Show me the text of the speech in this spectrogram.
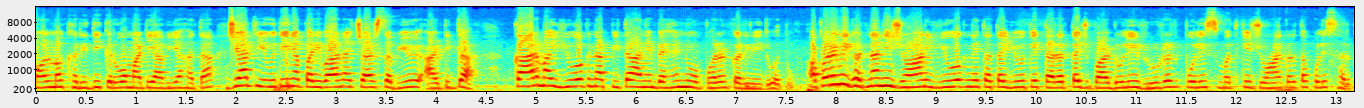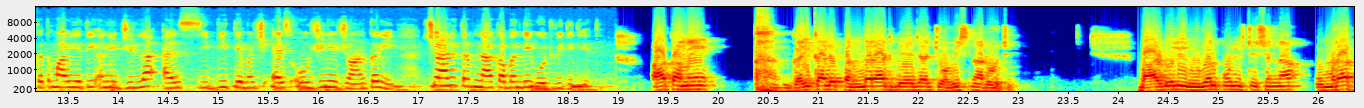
મોલમાં ખરીદી કરવા માટે આવ્યા હતા. જ્યાંથી યુવતીના પરિવારના ચાર સભ્યોએ આર્ટિગા કારમાં યુવકના પિતા અને બહેનનું અપહરણ કરી લીધું હતું. અપહરણની ઘટનાની જાણ યુવકને થતાં યુવકે તરત જ બારડોલી રૂરલ પોલીસ મથકે જાણ કરતા પોલીસ હરકતમાં આવી હતી અને જિલ્લા એલસીબી તેમજ એસઓજીને જાણ કરી ચારે તરફ નાકાબંધી ગોઠવી દીધી હતી. આ કામે ગઈકાલે પંદર આઠ બે હજાર ચોવીસના રોજ બારડોલી રૂરલ પોલીસ સ્ટેશનના ઉમરાક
